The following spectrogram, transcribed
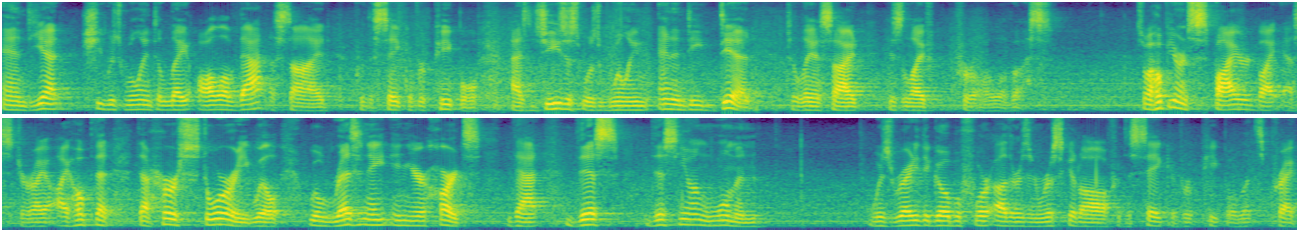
And yet, she was willing to lay all of that aside for the sake of her people, as Jesus was willing and indeed did to lay aside his life for all of us. So I hope you're inspired by Esther. I, I hope that, that her story will, will resonate in your hearts that this, this young woman was ready to go before others and risk it all for the sake of her people. Let's pray.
